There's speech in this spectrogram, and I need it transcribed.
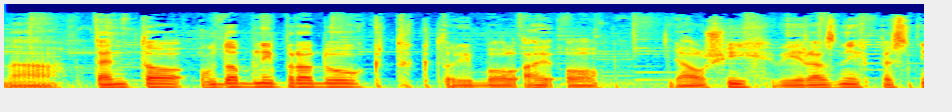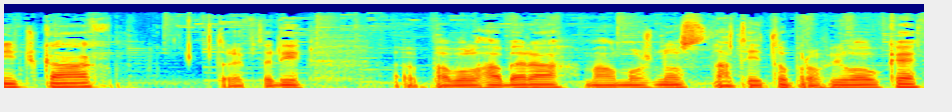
na tento hudobný produkt, ktorý bol aj o ďalších výrazných pesničkách, ktoré vtedy e, Pavol Habera mal možnosť na tejto profilovke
